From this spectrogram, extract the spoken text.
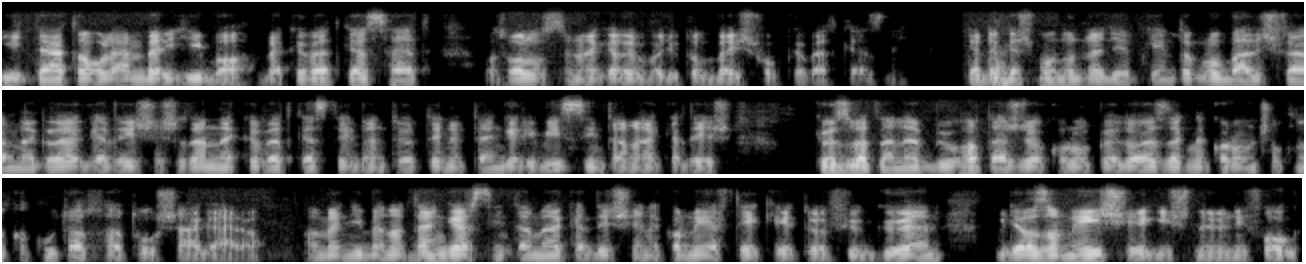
Így tehát, ahol emberi hiba bekövetkezhet, az valószínűleg előbb vagy utóbb be is fog következni. Érdekes módon egyébként a globális felmelegedés és az ennek következtében történő tengeri vízszintemelkedés közvetlenebbül hatást gyakorol például ezeknek a roncsoknak a kutathatóságára, amennyiben a tengerszint emelkedésének a mértékétől függően, ugye az a mélység is nőni fog,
